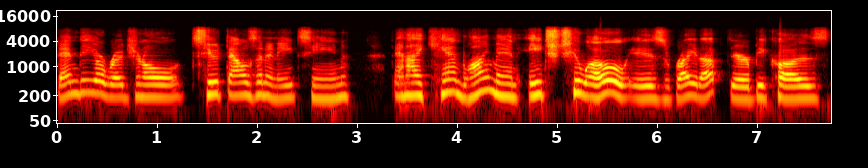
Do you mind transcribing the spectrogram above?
Then the original 2018 and I can't lie, man. H2O is right up there because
